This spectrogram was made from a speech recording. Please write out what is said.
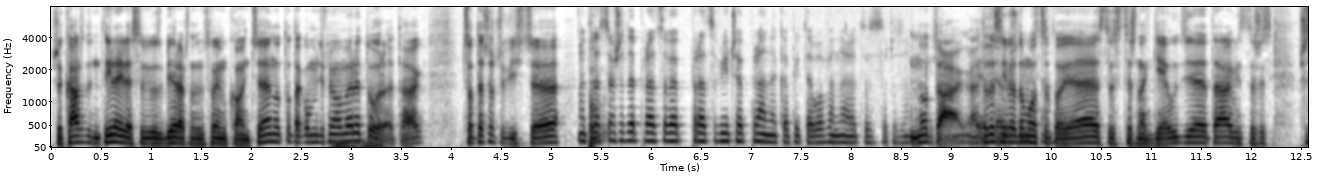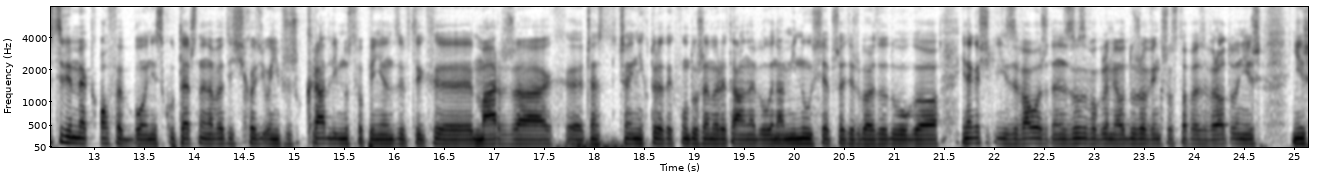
że każdy tyle, ile sobie uzbierasz na tym swoim koncie, no to taką będziesz miał emeryturę, tak? Co też oczywiście... No teraz są jeszcze te pracowe, pracownicze plany kapitałowe, no ale to jest rozumiem. No tak, ale to też nie wiadomo, co to jest. To jest też na giełdzie, tak? Więc też jest. Wszyscy wiemy, jak OFE było nieskuteczne, nawet jeśli chodzi, oni przecież kradli mnóstwo pieniędzy w tych e, marżach. e, Często czy niektóre tych fundusze emerytalne były na minusie przecież bardzo długo. I nagle się okazywało, że ten ZUS w ogóle miał dużo większą stopę zwrotu niż, niż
